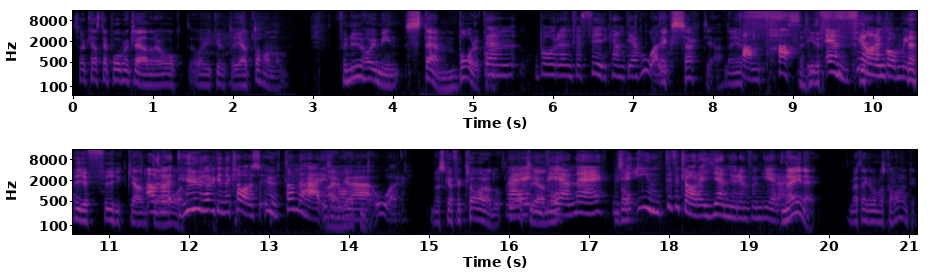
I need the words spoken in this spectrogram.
Så då kastade jag på mig kläderna och, åkte, och gick ut och hjälpte honom. För nu har ju min stämborr kommit. Den borren för fyrkantiga hål. Exakt ja. Den gör, Fantastiskt. Den är Äntligen har den kommit. den gör fyrkantiga Alltså hål. hur har vi kunnat klara oss utan det här i så vet många år? Men ska jag förklara då? Nej, Återigen, inte igen. Nej, vi ska de- inte förklara igen hur den fungerar. Nej, nej. Men jag tänkte vad man ska ha den till.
